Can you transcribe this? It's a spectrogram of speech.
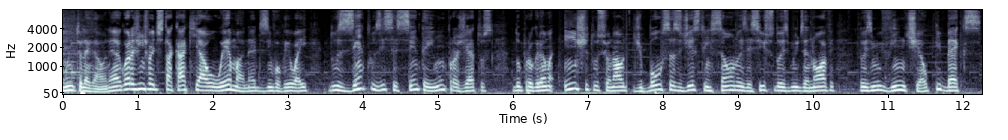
Muito legal, né? Agora a gente vai destacar que a UEMA né, desenvolveu aí 261 projetos do Programa Institucional de Bolsas de Extensão no exercício 2019-2020, é o PIBEX.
